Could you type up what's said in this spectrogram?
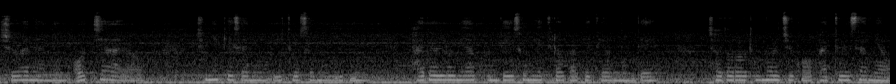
주 하나님 어찌하여 주님께서는 이 도성이 이미 바벨로니아 군대의 손에 들어가게 되었는데 저더러 돈을 주고 밭을 사며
